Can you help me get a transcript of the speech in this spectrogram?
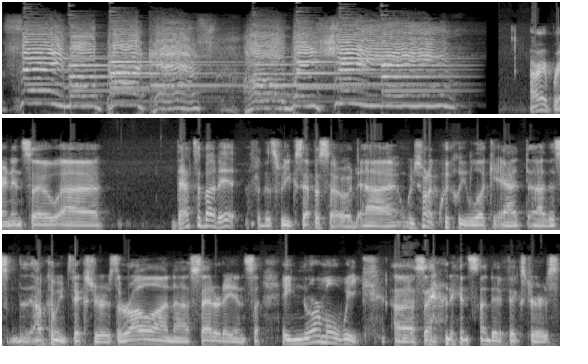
Same old podcast, always cheating. All right, Brandon. So uh, that's about it for this week's episode. Uh, we just want to quickly look at uh, this the upcoming fixtures. They're all on uh, Saturday and su- a normal week, uh, Yeah. Saturday and Sunday fixtures.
